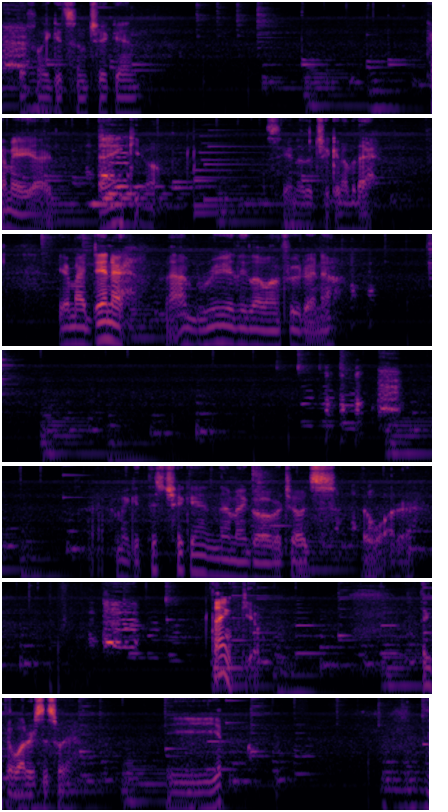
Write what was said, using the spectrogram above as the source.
Definitely get some chicken. Come here. Thank you. See another chicken over there. You're my dinner. I'm really low on food right now. Right, I'm gonna get this chicken and then I'm gonna go over towards the water. Thank you. I think the water's this way. Yep.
